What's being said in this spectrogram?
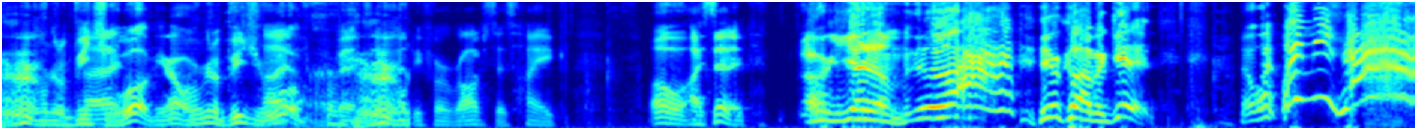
we're gonna beat you up, yeah. We're gonna beat you up. Before Rob says hike. Oh, I said it. Oh, get him! Ah! Here, Clobber, get it! Why, why me? Ah!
